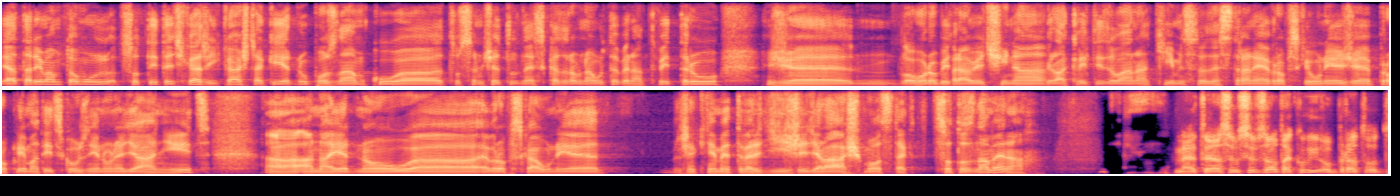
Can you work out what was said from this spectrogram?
Já tady mám tomu, co ty teďka říkáš, taky jednu poznámku, to jsem četl dneska zrovna u tebe na Twitteru, že dlouhodobě právě Čína byla kritizována tím ze strany Evropské unie, že pro klimatickou změnu nedělá nic a, a najednou Evropská unie, řekněme, tvrdí, že dělá až moc. Tak co to znamená? Ne, to já jsem si vzal takový obrat od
